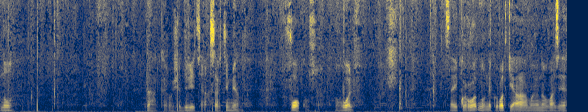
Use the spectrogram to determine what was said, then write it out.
Ну. Так, коротше, дивіться, асортимент. Фокус, гольф. Цей корот, ну не короткий, а маю на увазі е,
